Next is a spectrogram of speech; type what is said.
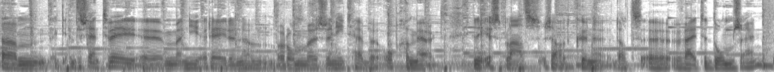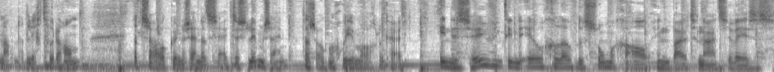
Ehm, er zijn twee eh, manier, redenen waarom we ze niet hebben opgemerkt. In de eerste plaats zou het kunnen dat eh, wij te dom zijn. Nou, dat ligt voor de hand. Het zou ook kunnen zijn dat zij te slim zijn. Dat is ook een goede mogelijkheid. In de 17e eeuw geloofden sommigen al in buitenaardse wezens.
